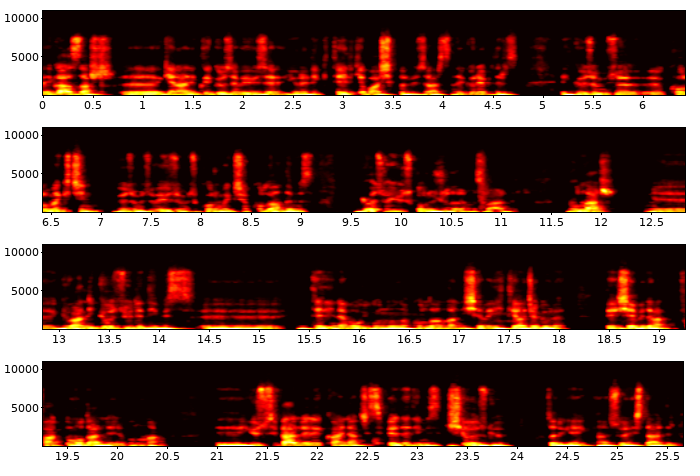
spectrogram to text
Ve gazlar e, genellikle göze ve yüze yönelik tehlike başlıkları üzerinde görebiliriz. E, gözümüzü e, korumak için, gözümüzü ve yüzümüzü korumak için kullandığımız göz ve yüz koruyucularımız vardır. Bunlar e, güvenlik gözlüğü dediğimiz e, niteliğine ve uygunluğuna kullanılan işe ve ihtiyaca göre değişebilen farklı modelleri bulunan e, yüz siperleri, kaynakçı siperi dediğimiz işe özgü tutları gereken süreçlerdir.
